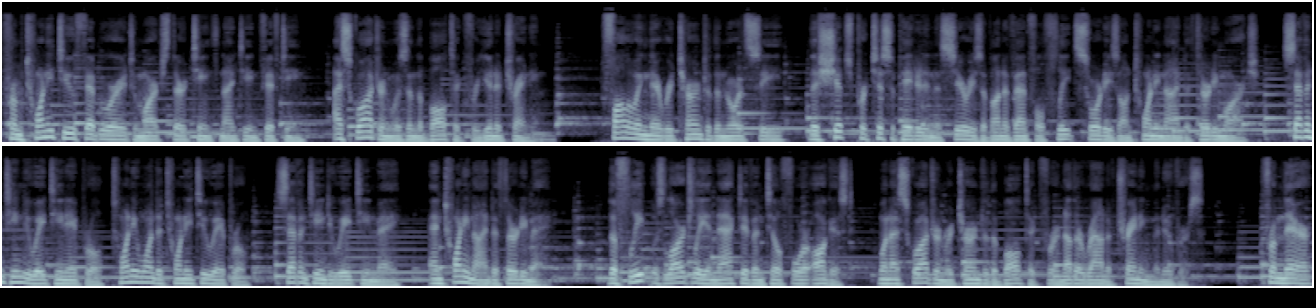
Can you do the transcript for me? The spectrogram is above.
From 22 February to March 13, 1915, I Squadron was in the Baltic for unit training. Following their return to the North Sea, the ships participated in a series of uneventful fleet sorties on 29 to 30 March, 17 to 18 April, 21 to 22 April, 17 to 18 May, and 29 to 30 May. The fleet was largely inactive until 4 August, when I Squadron returned to the Baltic for another round of training maneuvers. From there,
